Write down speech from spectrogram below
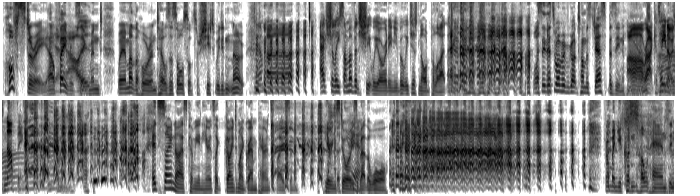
Puffstory, our favourite segment where Mother Horan tells us all sorts of shit we didn't know. Actually, some of it's shit we already knew, but we just nod politely. well, see, that's why we've got Thomas Jaspers in here. Ah, right, because he knows nothing. It's so nice coming in here. It's like going to my grandparents' place and hearing stories about the war. From when you couldn't hold hands in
